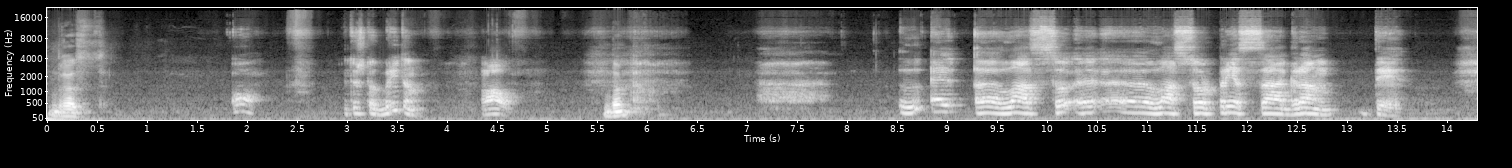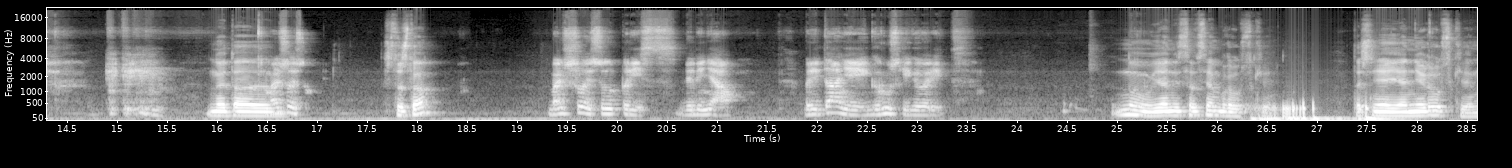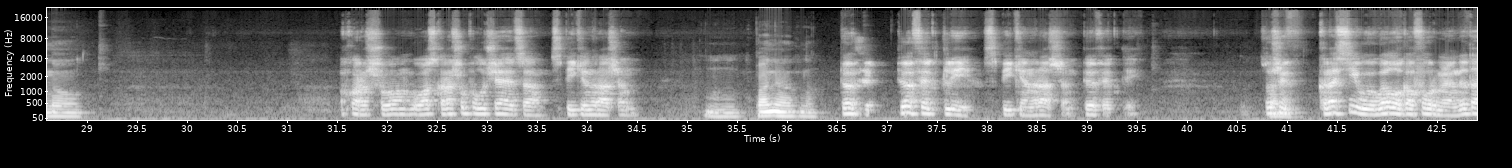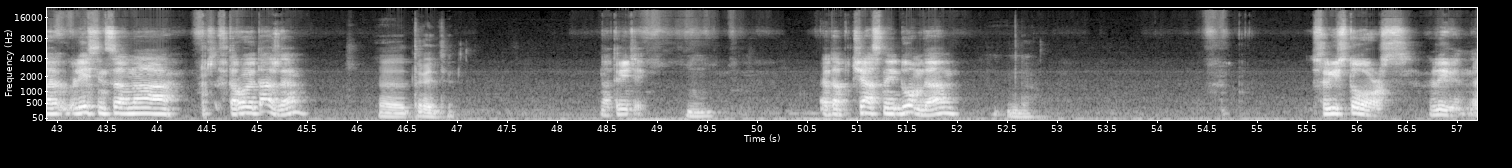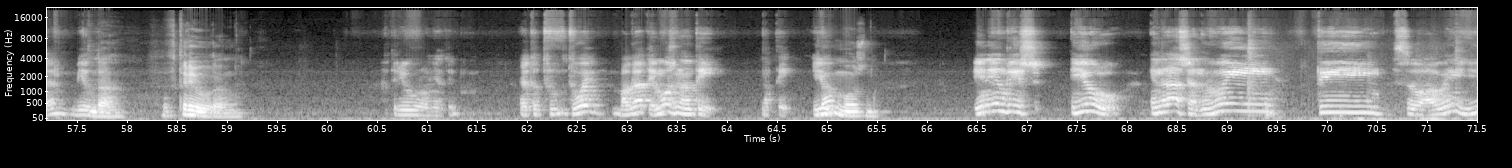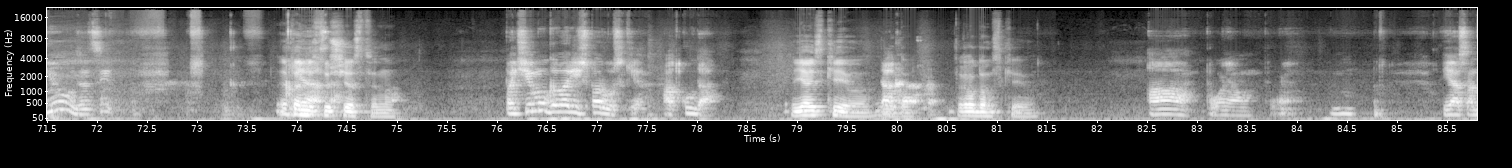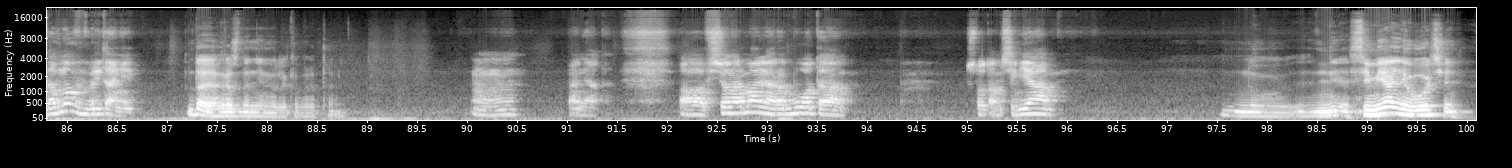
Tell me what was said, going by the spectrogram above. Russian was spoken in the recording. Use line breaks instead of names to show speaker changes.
Здравствуйте.
О, это что, Бриттон? Вау.
Да?
Эль- э, Ла э, э, сорпреса гранде.
Ну это...
Большой,
Что-что?
большой сюрприз для меня. Британия и русский говорит.
Ну, я не совсем русский. Точнее, я не русский, но...
Хорошо, у вас хорошо получается speaking Russian.
Понятно.
Perfect, perfectly speaking Russian. Perfectly. Слушай, красивый уголок оформлен. Это лестница на второй этаж, да?
Э, третий.
На третий.
Мгм,
Это частный дом, да?
Да.
Three stores living, да? Building.
Да. В три уровня.
В три уровня. Ты- Это тв- твой богатый? Можно на ты? На ты.
Да,
You.
можно.
In English, you. In Russian, вы, ты, so. Вы, you, that's it.
Это
Ясно.
несущественно.
Почему говоришь по-русски? Откуда?
Я из Киева.
Так,
родом, родом с Киева.
А, понял, понял. Ясно. Давно в Британии?
Да, я гражданин Великобритании.
Мгм. Понятно. все нормально, работа, что там, семья?
Ну, не- семья не очень.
